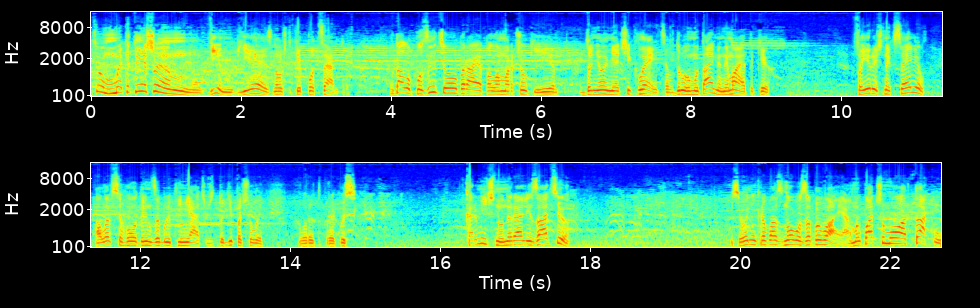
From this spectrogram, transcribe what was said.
Цю Микитишин він б'є знову ж таки по центру. Вдалу позицію обирає Паламарчук і до нього м'ячі клеїться. В другому таймі немає таких феєричних сейвів, але всього один забитий м'яч. Тоді почали говорити про якусь кармічну нереалізацію. І сьогодні Кривбас знову забиває. А ми бачимо атаку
